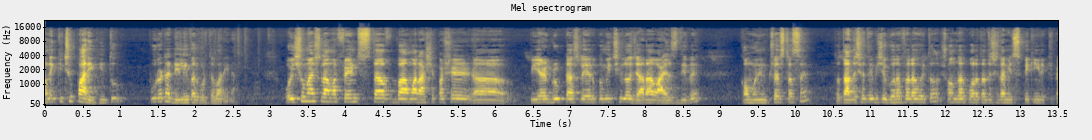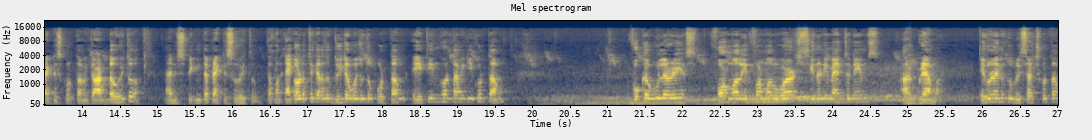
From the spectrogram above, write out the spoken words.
অনেক কিছু পারি, কিন্তু পুরোটা ডেলিভার করতে পারি না। ওই সময় আসলে আমার ফ্রেন্ড স্টাফ বা আমার আশেপাশের পিয়ার গ্রুপটা আসলে এরকমই ছিল, যারা আইএলস দিবে কমন ইন্টারেস্ট আছে। তো তাদের সাথে বেশি ঘোরাফেরা হইতো। সন্ধ্যার পরে তাদের সাথে আমি স্পিকিং একটু প্র্যাকটিস করতাম, একটু আড্ডা হইতো অ্যান্ড স্পিকিংটা প্র্যাকটিসও হইতো। তখন এগারোটা থেকে রাত দুইটা পর্যন্ত পড়তাম। এই তিন ঘণ্টা আমি কি করতাম? Vocabularies formal informal word synonym antonyms আর গ্রামার এগুলো আমি খুব রিসার্চ করতাম,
